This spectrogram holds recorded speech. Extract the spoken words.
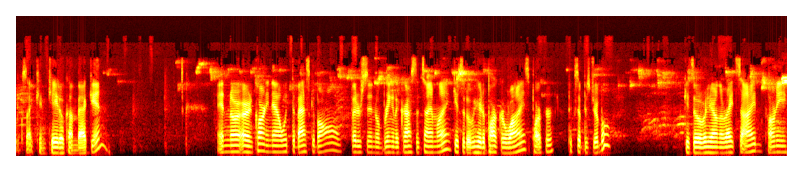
Looks like Kincaid will come back in. And Nor- Kearney now with the basketball. Federson will bring it across the timeline. Gets it over here to Parker Wise. Parker picks up his dribble. Gets over here on the right side. Kearney,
